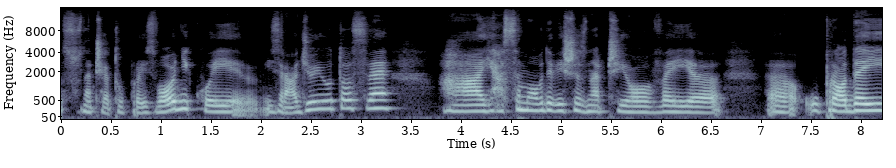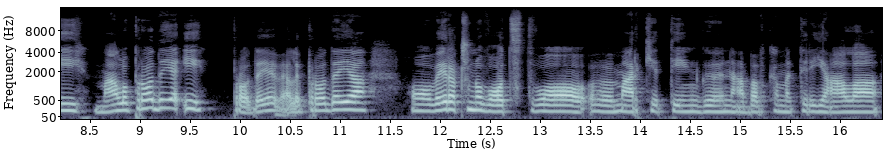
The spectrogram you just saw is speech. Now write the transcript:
su znači, tu u proizvodnji, koji izrađuju to sve. A ja sam ovde više, znači, ovaj, uh, u prodaji, malo prodaja i prodaje, vele prodaja, ovaj, računovodstvo, uh, marketing, nabavka materijala,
